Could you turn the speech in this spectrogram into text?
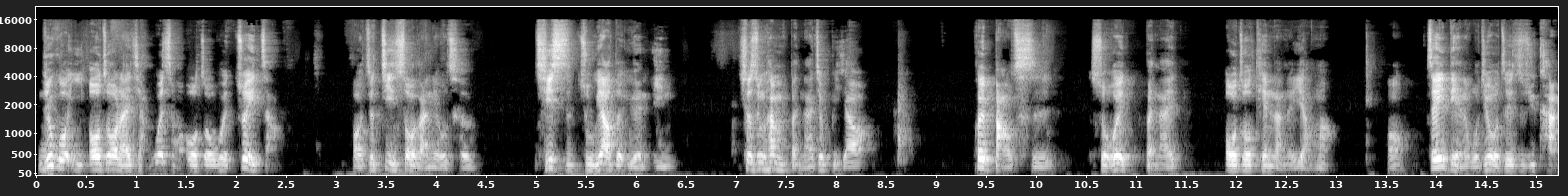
如果以欧洲来讲，为什么欧洲会最早哦就禁售燃油车？其实主要的原因就是因为他们本来就比较会保持所谓本来欧洲天然的样貌哦。这一点，我觉得我这次去看，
